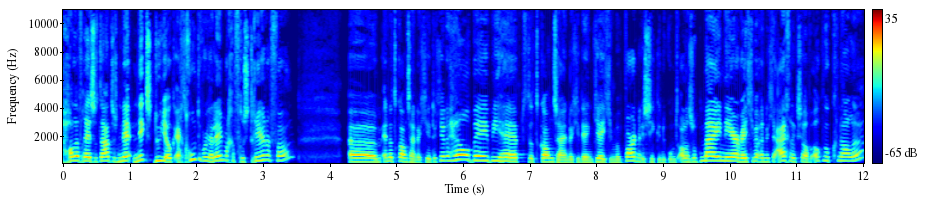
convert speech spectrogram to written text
half resultaat. Dus niks doe je ook echt goed. Word je alleen maar gefrustreerder van. Um, en dat kan zijn dat je, dat je een hellbaby hebt. Dat kan zijn dat je denkt, jeetje, mijn partner is ziek en nu komt alles op mij neer. Weet je wel. En dat je eigenlijk zelf ook wil knallen.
